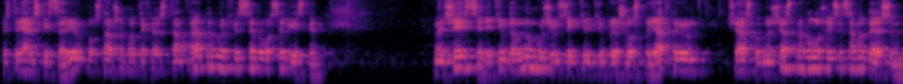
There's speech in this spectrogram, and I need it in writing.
християнських царів, повставши проти Христа, раптом вирх із себе Василіска, нечестя, яким давно мучився, як тільки прийшов сприятливий час, водночас проголошується самодержцем,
